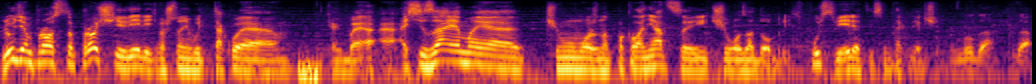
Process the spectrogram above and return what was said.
людям просто проще верить во что-нибудь такое, как бы осязаемое, чему можно поклоняться и чего задобрить. Пусть верят, если им так легче. Ну да, да.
